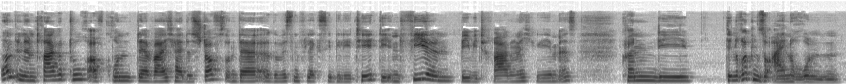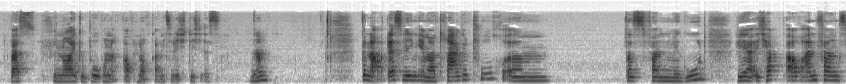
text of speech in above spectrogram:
Und in dem Tragetuch, aufgrund der Weichheit des Stoffs und der äh, gewissen Flexibilität, die in vielen Babytragen nicht gegeben ist, können die den Rücken so einrunden, was für Neugeborene auch noch ganz wichtig ist. Ne? Genau, deswegen immer Tragetuch. Ähm, das fanden wir gut. Wir, ich habe auch anfangs,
